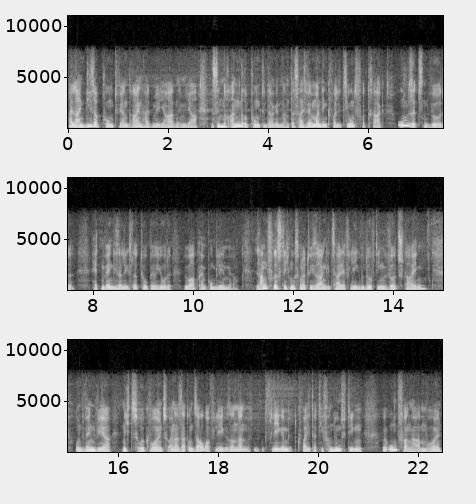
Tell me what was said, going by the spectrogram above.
Allein dieser Punkt wären dreieinhalb Milliarden im Jahr. Es sind noch andere Punkte da genannt. Das heißt, wenn man den Koalitionsvertrag umsetzt, lassen würde, hätten wir in dieser Legislaturperiode überhaupt kein Problem mehr. Langfristig muss man natürlich sagen, die Zahl der Pflegebedürftigen wird steigen. Und wenn wir nicht zurück wollen zu einer Satt- und Sauberpflege, sondern Pflege mit qualitativ vernünftigen äh, Umfang haben wollen,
